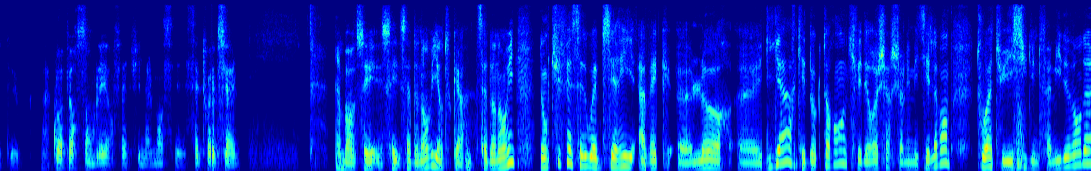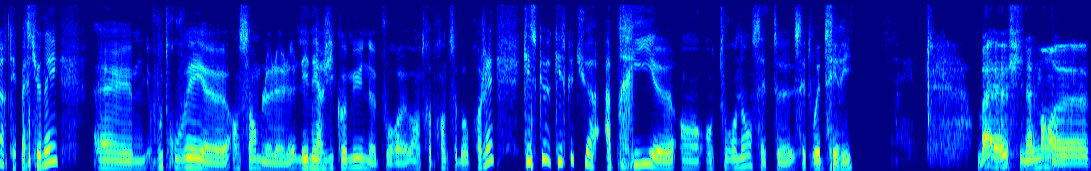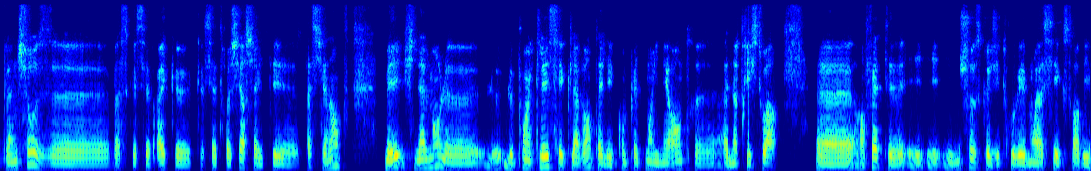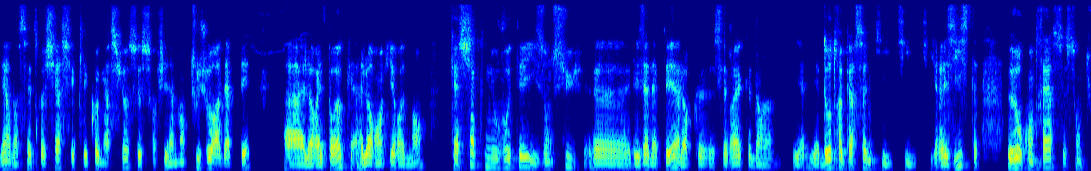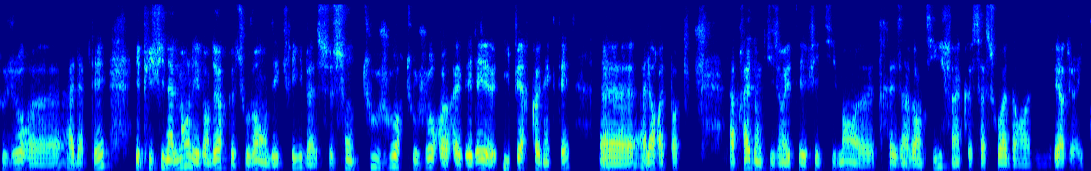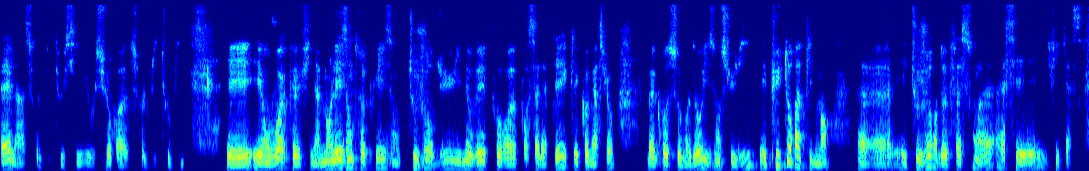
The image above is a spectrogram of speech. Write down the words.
à quoi peut ressembler en fait finalement cette web série. Ah bon, ça donne envie en tout cas, ça donne envie. Donc tu fais cette web série avec euh, Laure euh, Guigard, qui est doctorant, qui fait des recherches sur les métiers de la vente. Toi, tu es issu d'une famille de vendeurs, tu es passionné. Euh, vous trouvez euh, ensemble l'énergie commune pour entreprendre ce beau projet. Qu'est-ce que, tu as appris en, tournant cette web série? Bah, euh, finalement, euh, plein de choses, euh, parce que c'est vrai que, que, cette recherche a été passionnante. Mais finalement, le, le, le point clé, c'est que la vente, elle est complètement inhérente à notre histoire. en fait, une chose que j'ai trouvé moi assez extraordinaire dans cette recherche, c'est que les commerciaux se sont finalement toujours adaptés à leur époque, à leur environnement, qu'à chaque nouveauté, ils ont su euh, les adapter, alors que c'est vrai que il y a, d'autres personnes qui, résistent. Eux, au contraire, se sont toujours euh, adaptés. Et puis finalement, les vendeurs que souvent on décrit, ben, se sont toujours, toujours révélés euh, hyper connectés à leur époque. Après, donc, ils ont été effectivement euh, très inventifs, hein, que ça soit dans l'univers du retail, hein, sur le B2C ou sur, euh, sur le B2B. Et, et, on voit que finalement, les entreprises ont toujours dû innover pour, pour s'adapter et que les commerciaux, bah, grosso modo, ils ont suivi et plutôt rapidement euh, et toujours de façon assez efficace.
